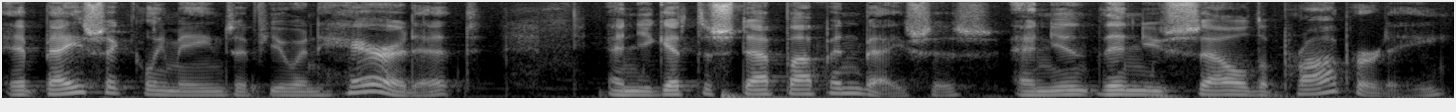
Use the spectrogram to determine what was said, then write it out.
It basically means if you inherit it and you get the step up in basis and you, then you sell the property,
